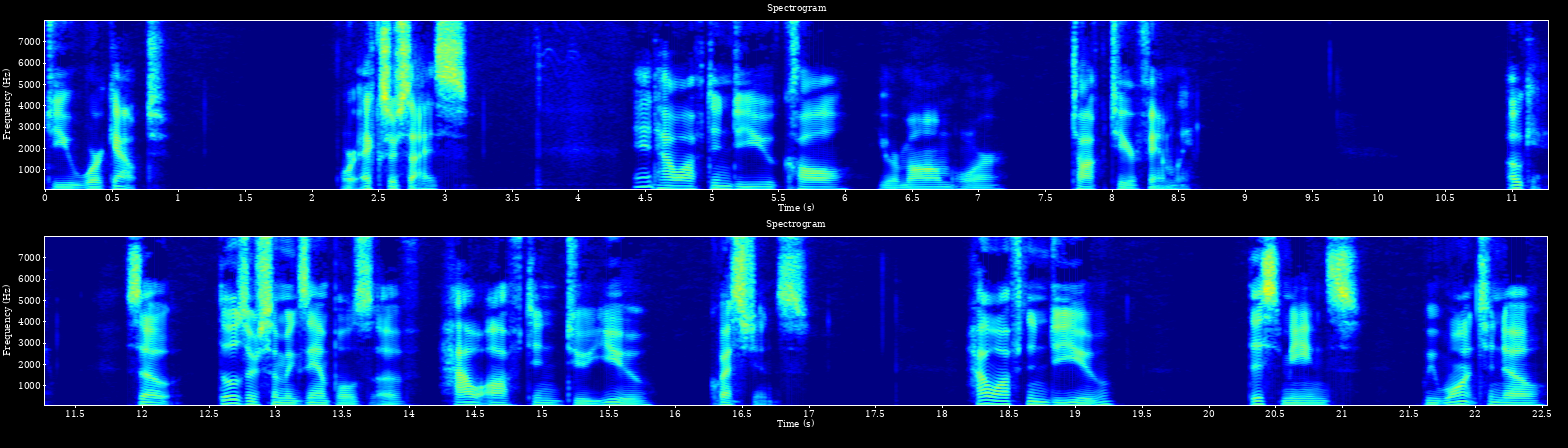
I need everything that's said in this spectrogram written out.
do you work out? Or exercise? And how often do you call your mom or talk to your family? Okay, so those are some examples of how often do you questions. How often do you? This means we want to know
